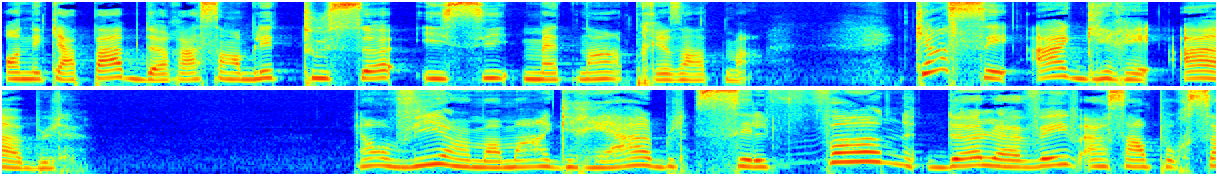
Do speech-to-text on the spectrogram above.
on est capable de rassembler tout ça ici, maintenant, présentement. Quand c'est agréable, quand on vit un moment agréable, c'est le fun de le vivre à 100%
